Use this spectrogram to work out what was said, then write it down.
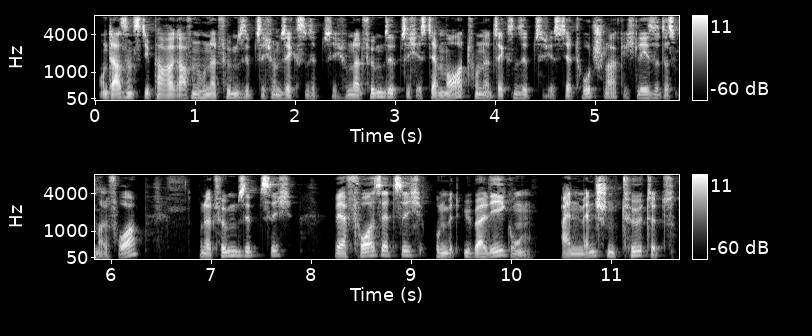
Und da sind es die Paragraphen 175 und 76. 175 ist der Mord, 176 ist der Totschlag. Ich lese das mal vor. 175, wer vorsätzlich und mit Überlegung einen Menschen tötet,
